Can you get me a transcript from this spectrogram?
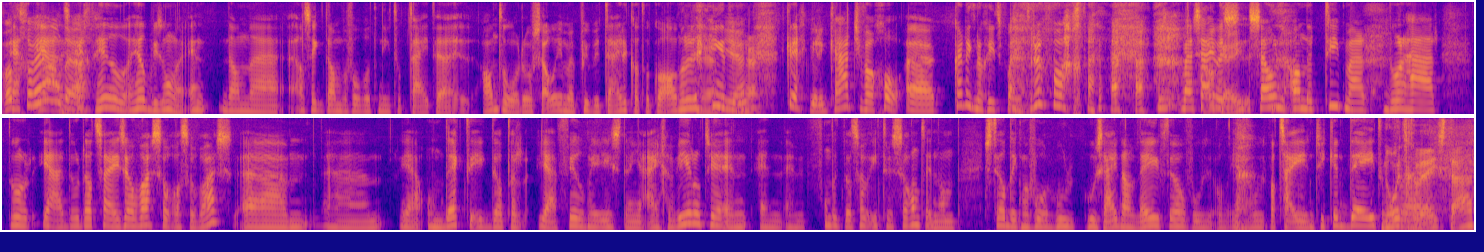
wat echt, Ja, geweldig. dat is echt heel, heel bijzonder. En dan, eh, als ik dan bijvoorbeeld niet op tijd eh, antwoordde of zo in mijn puberteit, ik had ook wel andere Ja, dingen Ja. kreeg ik weer een kaartje van, goh, eh, kan ik nog iets van je terug verwachten? Dus- maar zij was zo'n ander type, maar door haar, door, ja, doordat zij zo was zoals ze was, ehm, ehm, ja, ontdekte ik dat er ja, veel meer is dan je eigen wereldje. En, en, en vond ik dat zo interessant. En dan stelde ik me voor hoe, hoe zij dan leefde. Of hoe, ja, hoe, wat zij in het weekend deed. Nooit of, uh, geweest daar?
